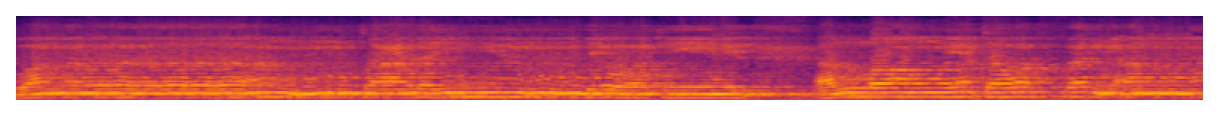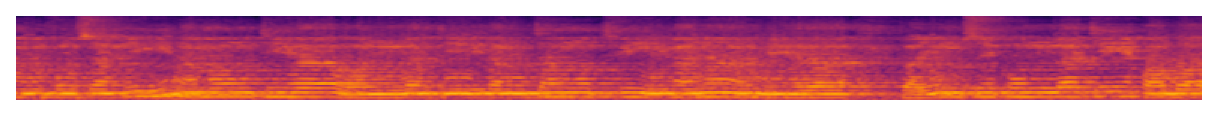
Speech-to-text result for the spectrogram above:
وما أنت عليهم بوكيل الله يتوفى الأنفس حين موتها والتي لم تمت في منامها فيمسك التي قضى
